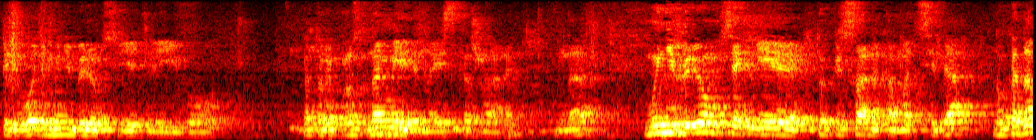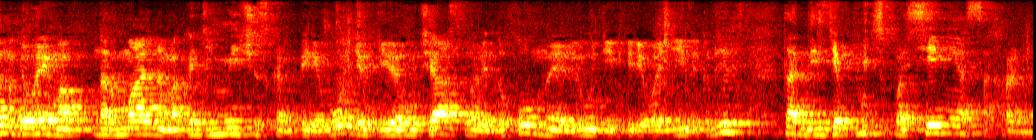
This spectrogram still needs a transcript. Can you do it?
переводе мы не берем свидетелей Иеговы которые просто намеренно искажали. Да? Мы не берем всякие, кто писали там от себя, но когда мы говорим о нормальном академическом переводе, где участвовали духовные люди, переводили, трудились, там везде путь спасения сохранен.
